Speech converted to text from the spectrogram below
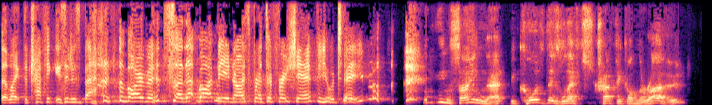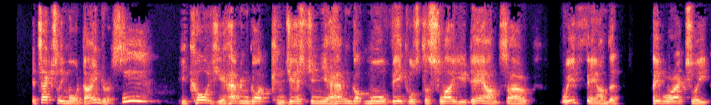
that like the traffic isn't as bad at the moment. So that might be a nice breath of fresh air for your team. In saying that, because there's less traffic on the road, it's actually more dangerous mm. Because you haven't got congestion, you haven't got more vehicles to slow you down. So we've found that people are actually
